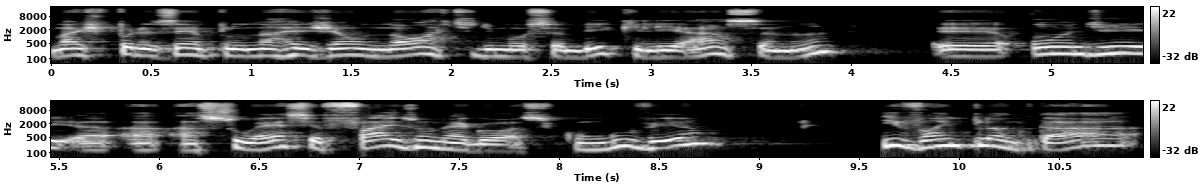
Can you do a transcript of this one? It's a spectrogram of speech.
mas, por exemplo, na região norte de Moçambique, Liaça, né? é, onde a, a, Suécia faz um negócio com o governo e vai implantar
